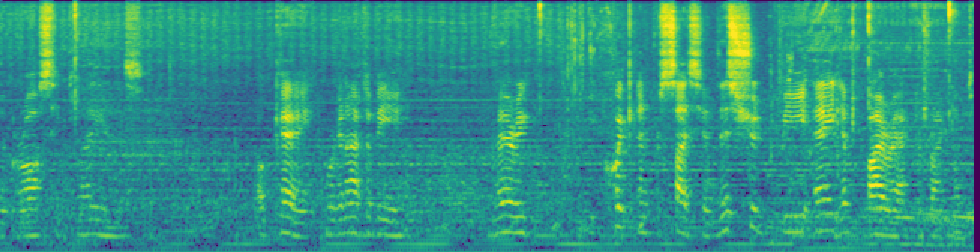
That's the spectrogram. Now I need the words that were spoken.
The grassy plains. Okay, we're gonna have to be very quick and precise here. This should be a, a bioreactor fragment.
